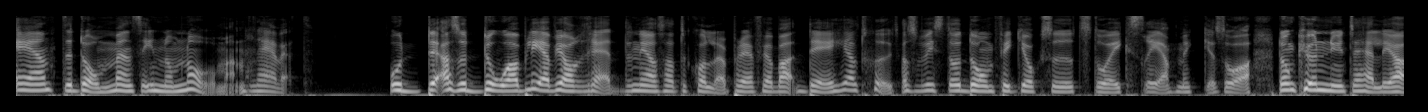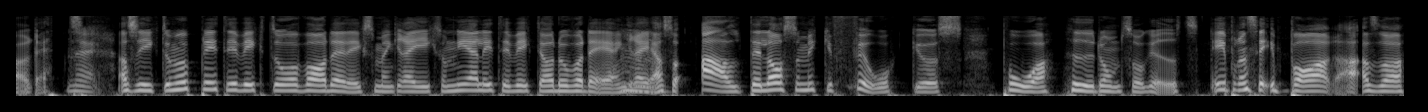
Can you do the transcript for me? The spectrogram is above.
är inte de ens inom normen. nej jag vet. och det, alltså då blev jag rädd när jag satt och kollade på det för jag bara det är helt sjukt. Alltså visst och de fick ju också utstå extremt mycket så, de kunde ju inte heller göra rätt. Nej. Alltså gick de upp lite i vikt då var det liksom en grej, gick de ner lite i vikt ja då var det en Mm. grej. Alltså allt, det la så mycket fokus på hur de såg ut. I princip bara, alltså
